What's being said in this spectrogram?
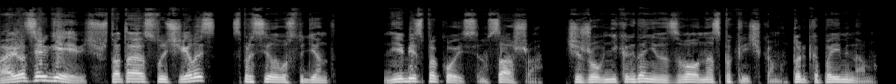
«Павел Сергеевич, что-то случилось?» — спросил его студент. «Не беспокойся, Саша». Чижов никогда не называл нас по кличкам, только по именам.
